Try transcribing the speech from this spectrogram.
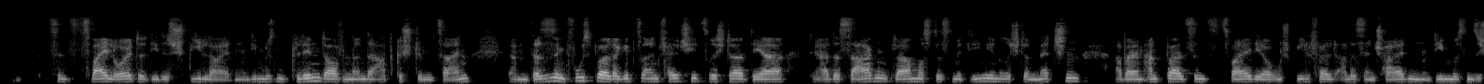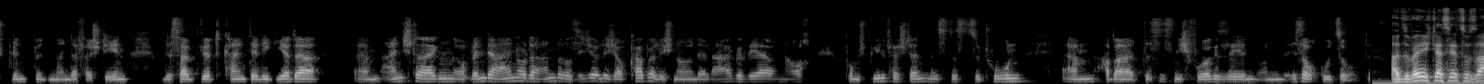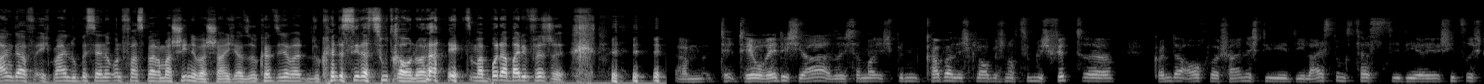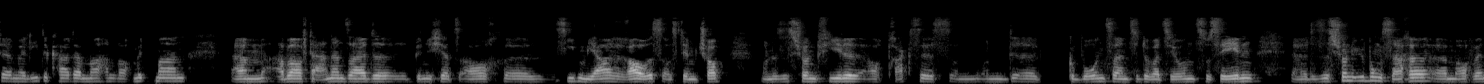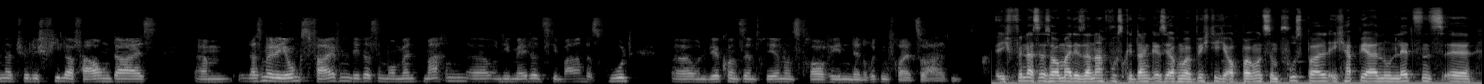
sind es zwei Leute, die das Spiel leiten und die müssen blind aufeinander abgestimmt sein. Ähm, das ist im Fußball, da gibt es einen Feldschiedsrichter, der, der hat das Sagen, klar muss das mit Linienrichtern matchen, aber im Handball sind es zwei, die auf dem Spielfeld alles entscheiden und die müssen sich blind miteinander verstehen. Und deshalb wird kein Delegierter ähm, einsteigen, auch wenn der eine oder andere sicherlich auch körperlich noch in der Lage wäre und auch vom Spielverständnis das zu tun. Ähm, aber das ist nicht vorgesehen und ist auch gut so. Also wenn ich das jetzt so sagen darf, ich meine, du bist ja eine unfassbare Maschine wahrscheinlich. Also du könntest, dir, du könntest dir das zutrauen, oder? Jetzt mal Butter bei die Fische. ähm, the theoretisch ja. Also ich sag mal, ich bin körperlich, glaube ich, noch ziemlich fit. Äh, könnte auch wahrscheinlich die, die Leistungstests, die die Schiedsrichter im Elitekader machen, noch mitmachen. Ähm, aber auf der anderen Seite bin ich jetzt auch äh, sieben Jahre raus aus dem Job und es ist schon viel auch Praxis und, und äh, gewohnt sein, Situationen zu sehen. Äh, das ist schon Übungssache, ähm, auch wenn natürlich viel Erfahrung da ist. Ähm, lassen wir die Jungs pfeifen, die das im Moment machen äh, und die Mädels, die machen das gut äh, und wir konzentrieren uns darauf, ihnen den Rücken frei zu halten ich finde, das ist auch mal dieser Nachwuchsgedanke, ist ja auch immer wichtig, auch bei uns im Fußball. Ich habe ja nun letztens äh,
